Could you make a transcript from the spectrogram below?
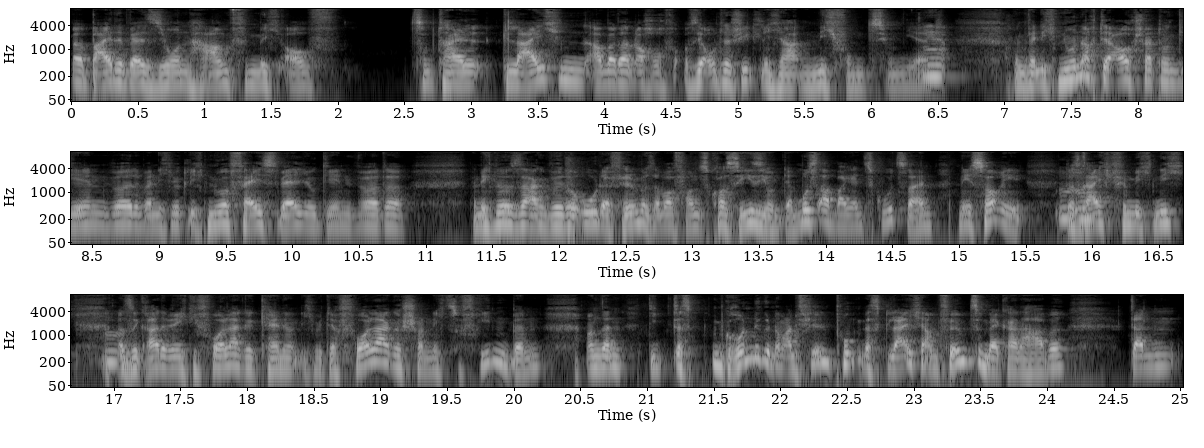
äh, beide Versionen haben für mich auf zum Teil gleichen, aber dann auch auf sehr unterschiedliche Arten nicht funktioniert. Ja. Und wenn ich nur nach der Ausstattung gehen würde, wenn ich wirklich nur Face Value gehen würde, wenn ich nur sagen würde, oh, der Film ist aber von Scorsese und der muss aber jetzt gut sein. Nee, sorry, das mhm. reicht für mich nicht. Mhm. Also gerade wenn ich die Vorlage kenne und ich mit der Vorlage schon nicht zufrieden bin und dann die, das im Grunde genommen an vielen Punkten das gleiche am Film zu meckern habe, dann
